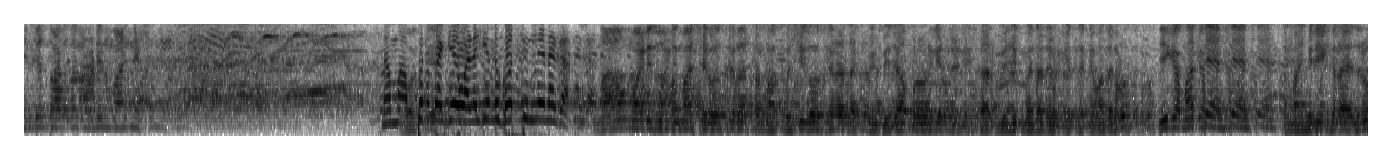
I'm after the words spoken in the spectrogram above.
ನಿಂಬೆ ತೋಟದ ನೋಡಿನ ಮಾನ್ಯ ನಮ್ಮ ಅಪ್ಪನ ಬಗ್ಗೆ ಒಳಗಿಂದ ಗೊತ್ತಿಲ್ಲ ನಿನಗ. ನಾವು ಮಾಡಿದ ತಮಾಷೆಗೋಸ್ಕರ ತಮ್ಮ ಖುಷಿಗೋಸ್ಕರ ಲಕ್ಷ್ಮಿ ಬಿಜಾಪುರ ಅವರಿಗೆ ಟ್ರೈನಿಂಗ್ ಸರ್ ಮ್ಯೂಸಿಕ್ ಮೇಧಾವಿ ಅವರಿಗೆ ಧನ್ಯವಾದಗಳು. ಈಗ ಮತ್ತೆ ನಮ್ಮ ಹಿರಿಯ ಕಲಾವಿದರು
